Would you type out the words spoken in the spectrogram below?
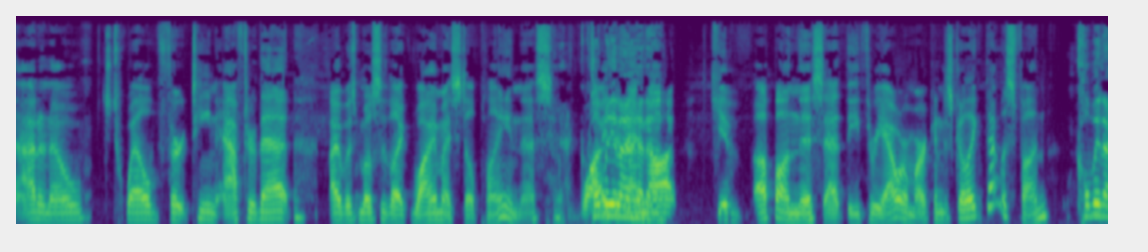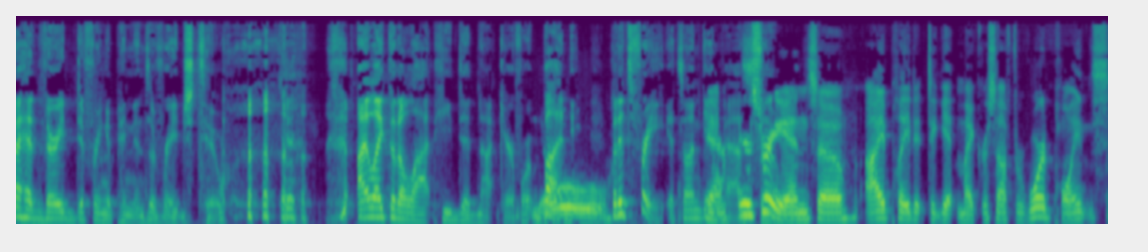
i don't know 12 13 after that i was mostly like why am i still playing this why Colby did and I i, had not give up on this at the three hour mark and just go like that was fun Colby and I had very differing opinions of Rage 2. I liked it a lot. He did not care for it, but No. but it's free. It's on Game yeah, Pass. it was so- free, and so I played it to get Microsoft reward points,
